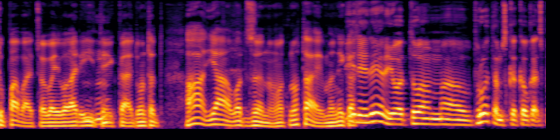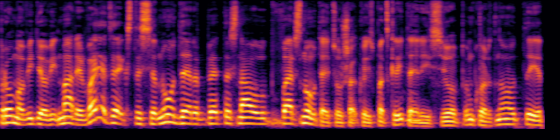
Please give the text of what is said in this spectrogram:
tu pavaico, vai arī mm -hmm. ieteikti kādu, un tad, ah, jā, vot zinu, ot, nu tā ir. Man liekas, ir, ir, ir, jo tom, protams, ka kaut kāds promo video vienmēr ir vajadzīgs, tas ir nodara, bet tas nav vairs noteicošākais pats kriterijs, jo, pirmkārt, nu, ir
